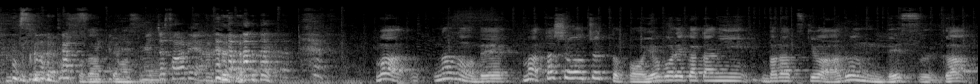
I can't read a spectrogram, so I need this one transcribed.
育ってますね。めっちゃ触るやん。まあなのでまあ多少ちょっとこう汚れ方にばらつきはあるんですが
